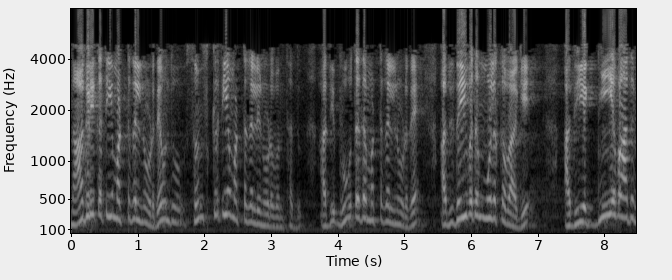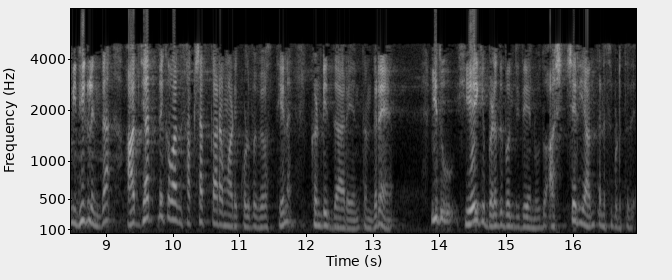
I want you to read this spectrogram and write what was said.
ನಾಗರಿಕತೆಯ ಮಟ್ಟದಲ್ಲಿ ನೋಡದೆ, ಒಂದು ಸಂಸ್ಕೃತಿಯ ಮಟ್ಟದಲ್ಲಿ ನೋಡುವಂಥದ್ದು, ಅಧಿಭೂತದ ಮಟ್ಟದಲ್ಲಿ ನೋಡದೆ, ಅಧಿದೈವದ ಮೂಲಕವಾಗಿ ಅಧಿಯಜ್ಞೀಯವಾದ ವಿಧಿಗಳಿಂದ ಆಧ್ಯಾತ್ಮಿಕವಾದ ಸಾಕ್ಷಾತ್ಕಾರ ಮಾಡಿಕೊಳ್ಳುವ ವ್ಯವಸ್ಥೆಯನ್ನು ಕಂಡಿದ್ದಾರೆ ಅಂತಂದರೆ, ಇದು ಹೇಗೆ ಬೆಳೆದು ಬಂದಿದೆ ಅನ್ನೋದು ಆಶ್ಚರ್ಯ ಅಂತ ಅನಿಸ್ಬಿಡ್ತದೆ.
